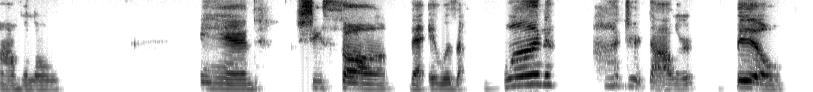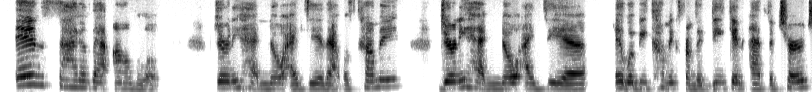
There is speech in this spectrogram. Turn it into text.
envelope and she saw that it was a $100 bill inside of that envelope. Journey had no idea that was coming. Journey had no idea it would be coming from the deacon at the church.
